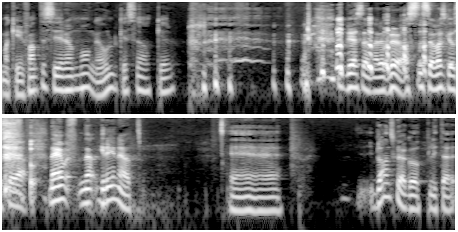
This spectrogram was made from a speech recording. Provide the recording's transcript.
man kan ju fantisera om många olika saker. Nu blir jag så nervös. Så vad ska jag säga? Nej, men, nej, grejen är att eh, ibland ska jag gå upp lite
